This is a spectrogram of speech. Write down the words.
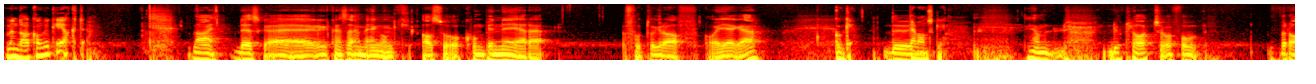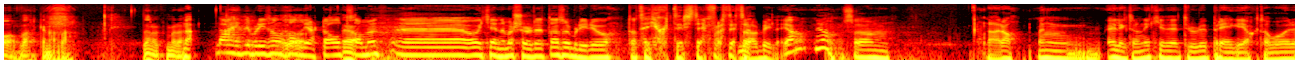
Men da kan du ikke jakte. Nei, det skal jeg, kan jeg si med en gang. Altså å kombinere fotograf og jeger Ok, Du- Det er vanskelig. ja, men du, du klarer ikke å få bra verken eller. Det er noe med det. Nei, nei det blir sånn halvhjerta alt Ja. sammen. Eh, og kjenner meg sjøl dette, så blir det jo at jeg jakter istedenfor at jeg tar bilde. Ja, ja, så Nei da. Men elektronikk det tror du preger jakta vår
